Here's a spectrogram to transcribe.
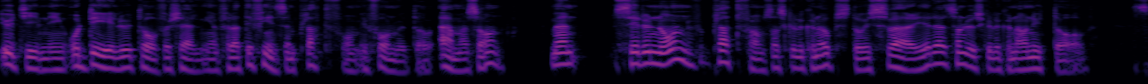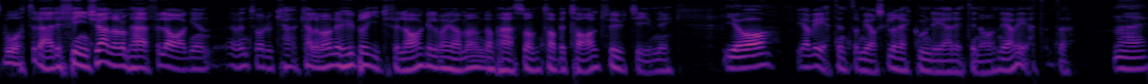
utgivning och del av försäljningen för att det finns en plattform i form av Amazon. Men ser du någon plattform som skulle kunna uppstå i Sverige där som du skulle kunna ha nytta av? Svårt det där. Det finns ju alla de här förlagen. Jag vet inte vad du ka- kallar man det? Hybridförlag eller vad gör man? De här som tar betalt för utgivning. Ja, Jag vet inte om jag skulle rekommendera det till någon. Jag vet inte. nej.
